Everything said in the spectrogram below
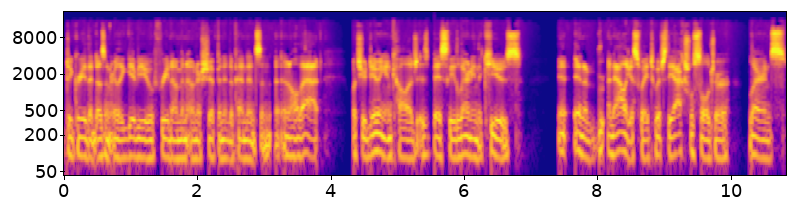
degree that doesn't really give you freedom and ownership and independence and, and all that what you're doing in college is basically learning the cues in, in an analogous way to which the actual soldier learns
